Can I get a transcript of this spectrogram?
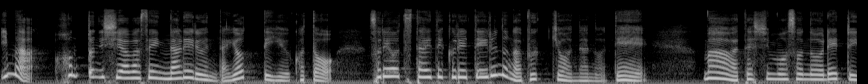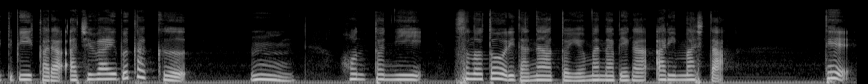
今、本当に幸せになれるんだよっていうことをそれを伝えてくれているのが仏教なので、まあ私もその Let It Be から味わい深く、うん、本当にその通りだなという学びがありました。で、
